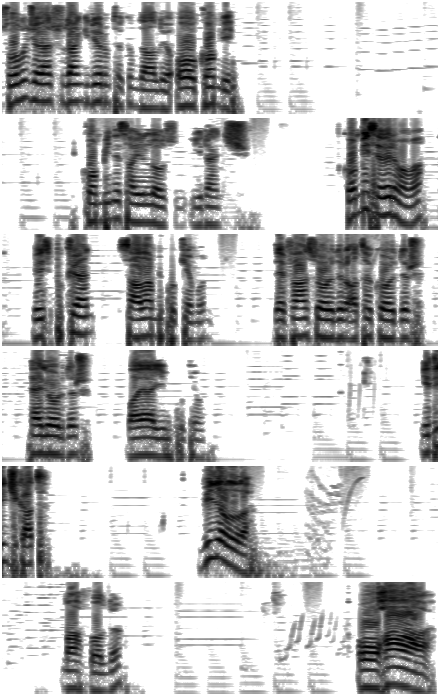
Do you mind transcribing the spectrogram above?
Solunca ben sudan gidiyorum takım dağılıyor. O kombi. Kombiniz hayırlı olsun. İğrenç. Kombiyi severim ama. Vespucuen sağlam bir Pokemon. Defense Order, Attack Order, Hell Order. Bayağı iyi bir Pokemon. Yedinci kat. Villalı. Mahvoldu. Oha.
